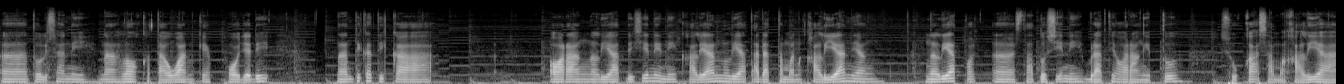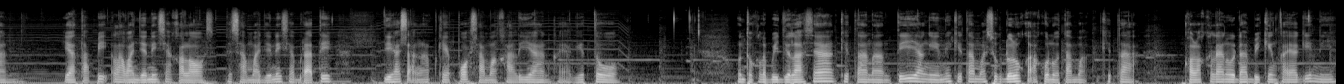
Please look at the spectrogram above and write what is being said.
uh, tulisan nih. Nah, lo ketahuan kepo. Jadi nanti ketika orang ngelihat di sini nih, kalian lihat ada teman kalian yang ngelihat uh, status ini, berarti orang itu suka sama kalian. Ya, tapi lawan jenis ya kalau sesama jenis ya berarti dia sangat kepo sama kalian kayak gitu untuk lebih jelasnya kita nanti yang ini kita masuk dulu ke akun utama kita. Kalau kalian udah bikin kayak gini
